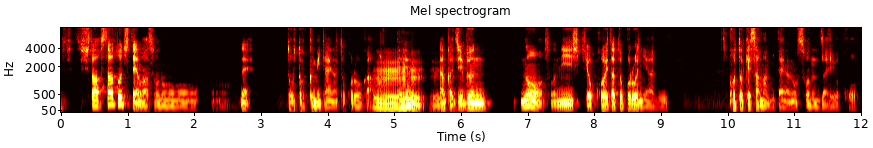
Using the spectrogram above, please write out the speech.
スタート地点はその、ね、道徳みたいなところがあって、うん。うんなんか自分のその認識を超えたところにある仏様みたいなの存在をこう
